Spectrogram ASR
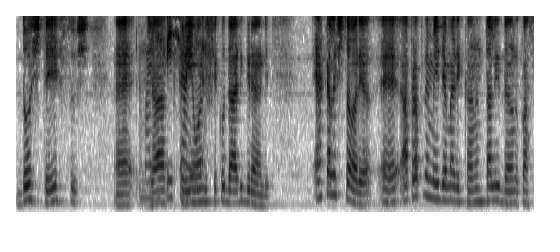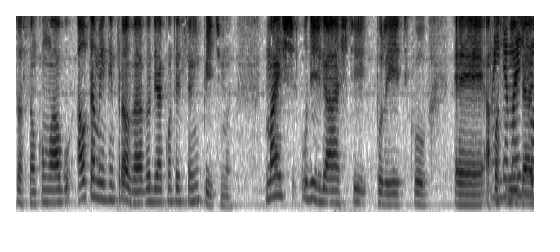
Dois terços é, é já cria uma dificuldade grande. É aquela história, é, a própria mídia americana está lidando com a situação como algo altamente improvável de acontecer o um impeachment. Mas o desgaste político, é, a Ainda possibilidade, mais no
